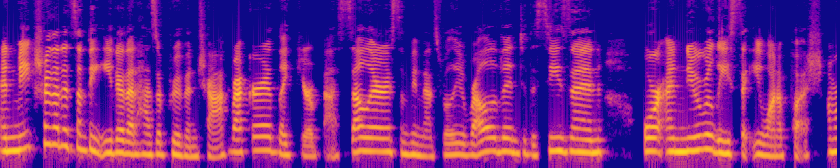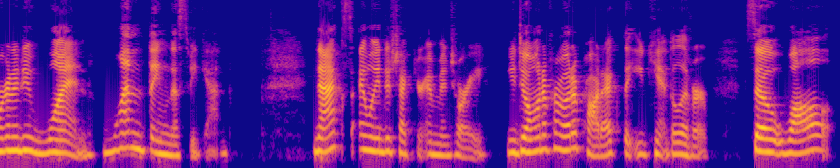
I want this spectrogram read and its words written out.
and make sure that it's something either that has a proven track record, like your bestseller, something that's really relevant to the season, or a new release that you want to push. And we're going to do one, one thing this weekend. Next, I want you to check your inventory. You don't want to promote a product that you can't deliver. So while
